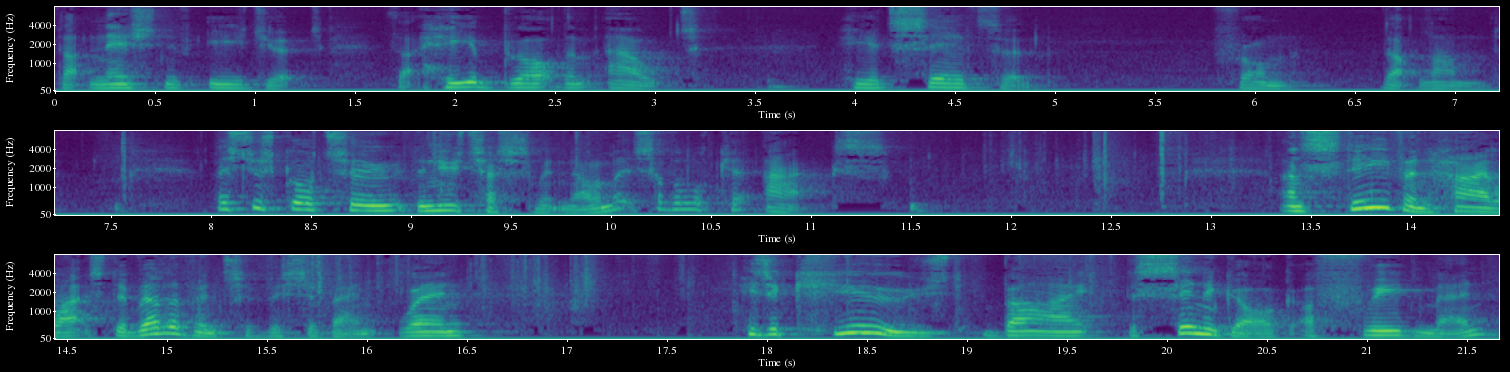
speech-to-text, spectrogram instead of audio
that nation of Egypt, that He had brought them out. He had saved them from that land. Let's just go to the New Testament now and let's have a look at Acts. And Stephen highlights the relevance of this event when he's accused by the synagogue of freedmen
